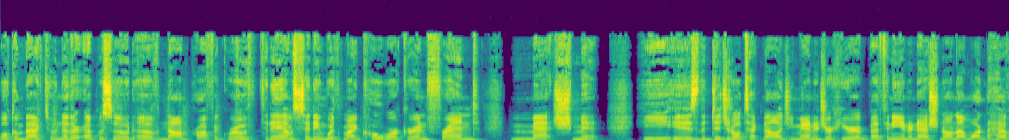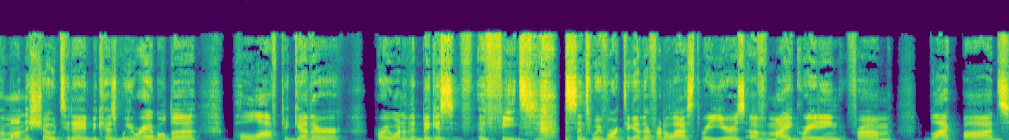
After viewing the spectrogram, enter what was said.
Welcome back to another episode of Nonprofit Growth. Today I'm sitting with my coworker and friend, Matt Schmitt. He is the digital technology manager here at Bethany International. And I wanted to have him on the show today because we were able to pull off together probably one of the biggest uh, feats since we've worked together for the last three years of migrating from Blackbaud's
